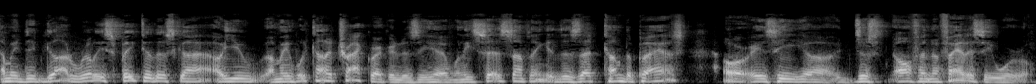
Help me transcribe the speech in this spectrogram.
I mean, did God really speak to this guy? Are you? I mean, what kind of track record does he have when he says something? Does that come to pass, or is he uh, just off in a fantasy world?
